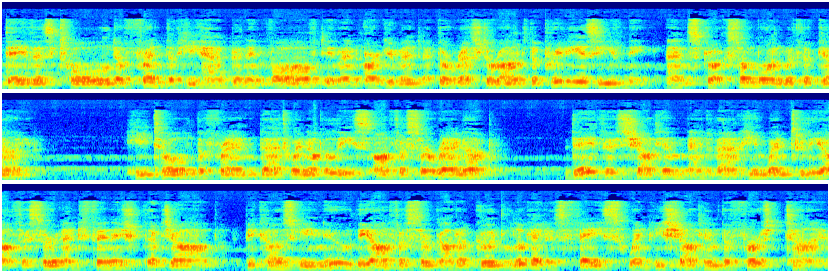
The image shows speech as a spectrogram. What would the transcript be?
Davis told a friend that he had been involved in an argument at the restaurant the previous evening and struck someone with a gun. He told the friend that when a police officer ran up, Davis shot him and that he went to the officer and finished the job because he knew the officer got a good look at his face when he shot him the first time.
